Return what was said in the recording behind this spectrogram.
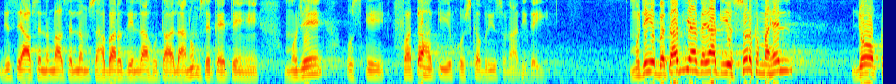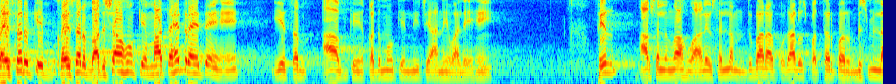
جس سے آپ صلی اللہ علیہ وسلم صحابہ رضی اللہ تعالیٰ عنہم سے کہتے ہیں، مجھے اس کی فتح کی خوشخبری سنا دی گئی۔ مجھے یہ بتا دیا گیا کہ یہ سرخ محل جو قیصر کے، قیصر بادشاہوں کے ماتحت رہتے ہیں یہ سب آپ کے قدموں کے نیچے آنے والے ہیں۔ پھر آپ صلی اللہ علیہ وسلم دوبارہ کدال اس پتھر پر بسم اللہ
